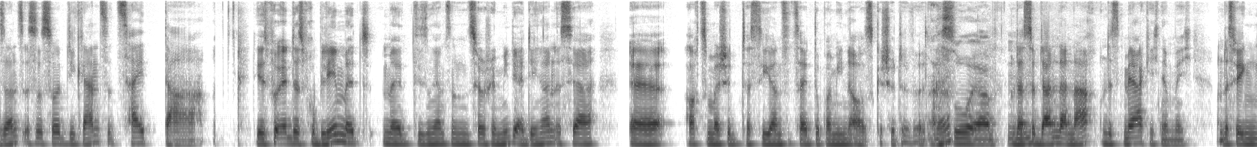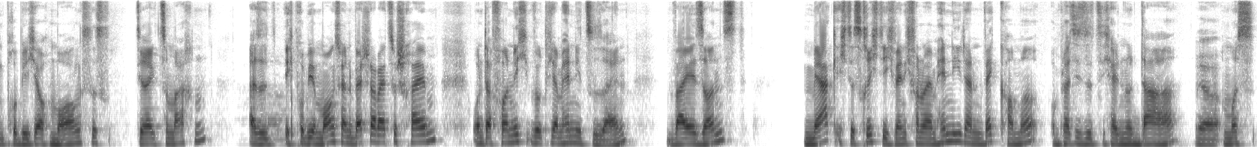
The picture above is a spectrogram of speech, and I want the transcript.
sonst ist es so die ganze Zeit da. Das Problem mit, mit diesen ganzen Social Media Dingern ist ja äh, auch zum Beispiel, dass die ganze Zeit Dopamin ausgeschüttet wird. ach Ne? so, ja. Und dass Mhm. du dann danach, und das merke ich nämlich, und deswegen probiere ich auch morgens das direkt zu machen. Also ich probiere morgens meine Bachelorarbeit zu schreiben und davor nicht wirklich am Handy zu sein, weil sonst merke ich das richtig, wenn ich von meinem Handy dann wegkomme und plötzlich sitze ich halt nur da ja, und muss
